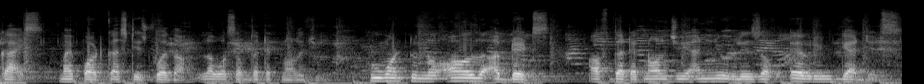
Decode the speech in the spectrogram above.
Guys, my podcast is for the lovers of the technology who want to know all the updates of the technology and new release of every gadgets.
